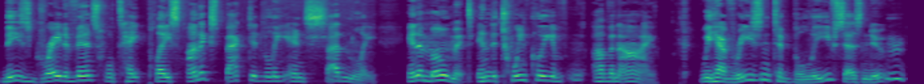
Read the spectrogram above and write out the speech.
These great events will take place unexpectedly and suddenly, in a moment, in the twinkling of, of an eye. We have reason to believe, says Newton,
